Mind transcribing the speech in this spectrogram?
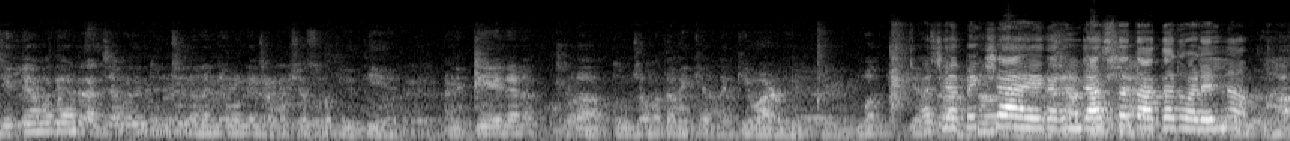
जिल्ह्यामध्ये आणि राज्यामध्ये तुमची धनंजय मुंडेच्या पक्षासोबत युती आहे. आणि ते येण्यानं तुमच्या मताधिक्यात नक्की वाढ होईल. मग अशी अपेक्षा आहे कारण जास्त. ताकद वाढेल ना? हा,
